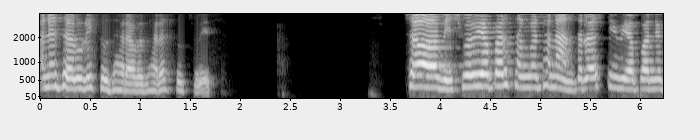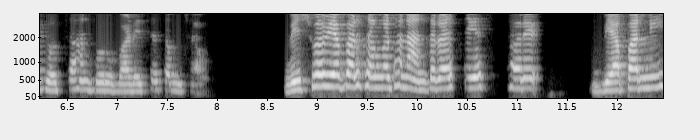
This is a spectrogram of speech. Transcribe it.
અને જરૂરી સુધારા વધારા સૂચવે છે. છ, વિશ્વ વ્યાપાર સંગઠન આંતરરાષ્ટ્રીય વ્યાપારને પ્રોત્સાહન પૂરું પાડે છે, સમજાવો. વિશ્વ વ્યાપાર સંગઠન આંતરરાષ્ટ્રીય સ્તરે વ્યાપારની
